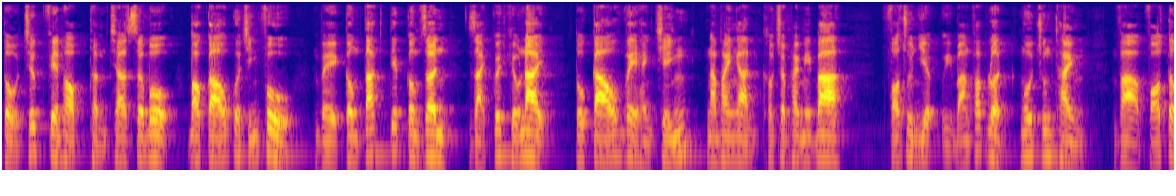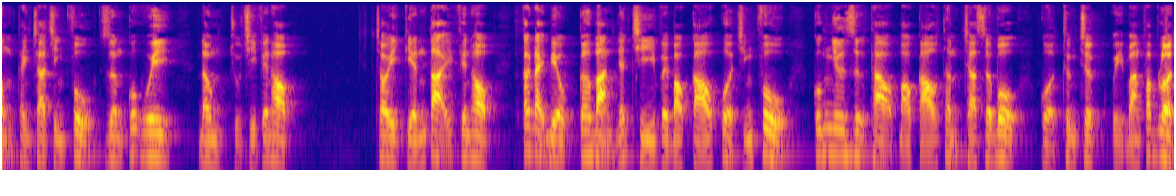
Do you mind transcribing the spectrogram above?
tổ chức phiên họp thẩm tra sơ bộ báo cáo của Chính phủ về công tác tiếp công dân, giải quyết khiếu nại, tố cáo về hành chính năm 2023. Phó chủ nhiệm Ủy ban Pháp luật Ngô Trung Thành và Phó Tổng Thanh tra Chính phủ Dương Quốc Huy đồng chủ trì phiên họp. Cho ý kiến tại phiên họp, các đại biểu cơ bản nhất trí với báo cáo của Chính phủ cũng như dự thảo báo cáo thẩm tra sơ bộ của Thường trực Ủy ban Pháp luật.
